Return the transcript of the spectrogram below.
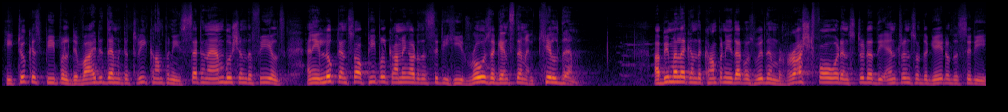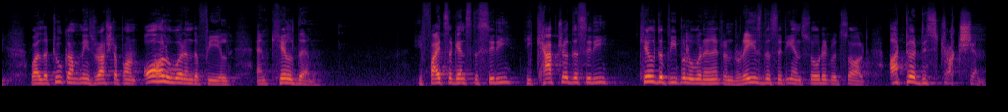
He took his people, divided them into three companies, set an ambush in the fields, and he looked and saw people coming out of the city. He rose against them and killed them. Abimelech and the company that was with him rushed forward and stood at the entrance of the gate of the city, while the two companies rushed upon all who were in the field and killed them. He fights against the city, he captured the city, killed the people who were in it, and razed the city and sowed it with salt. Utter destruction.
